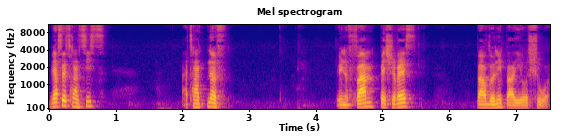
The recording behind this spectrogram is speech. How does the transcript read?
verset 36 à 39. Une femme pécheresse pardonnée par Yahushua.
